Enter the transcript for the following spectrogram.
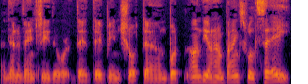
and then eventually they were they, they've been shut down. But on the other hand, banks will say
